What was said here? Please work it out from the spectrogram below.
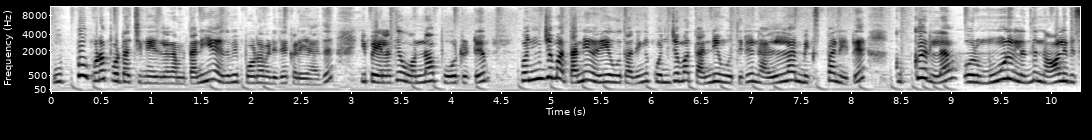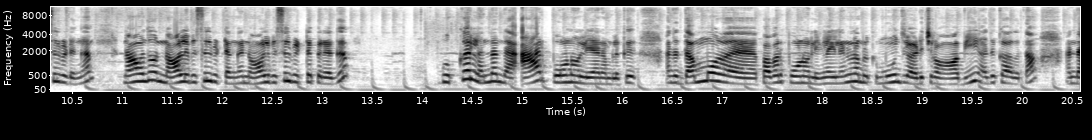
உப்பு கூட போட்டாச்சுங்க. இதில் நம்ம தனியாக எதுவுமே போட வேண்டியதே கிடையாது. இப்போ எல்லாத்தையும் ஒன்றா போட்டுட்டு கொஞ்சமாக தண்ணி நிறைய ஊற்றாதீங்க கொஞ்சமாக தண்ணி ஊற்றிட்டு நல்லா மிக்ஸ் பண்ணிவிட்டு குக்கரில் ஒரு மூணுலேருந்து நாலு விசில் விடுங்க. நான் வந்து ஒரு நாலு விசில் விட்டேங்க. நாலு விசில் விட்ட பிறகு குக்கர்லேருந்து அந்த ஏர் போகணும் இல்லையா? நம்மளுக்கு அந்த தம்மோட பவர் போகணும் இல்லைங்களா? இல்லைன்னா நம்மளுக்கு மூஞ்சில் அடிச்சிடும் ஆவி. அதுக்காக தான் அந்த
